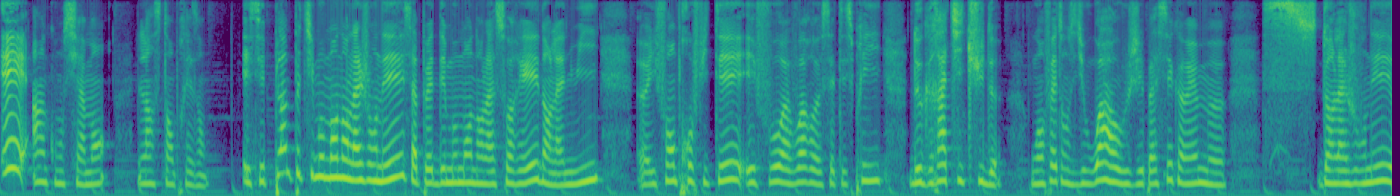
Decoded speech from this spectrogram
et inconsciemment l'instant présent. Et c'est plein de petits moments dans la journée, ça peut être des moments dans la soirée, dans la nuit. Euh, il faut en profiter et il faut avoir euh, cet esprit de gratitude où en fait on se dit waouh, j'ai passé quand même euh, dans la journée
